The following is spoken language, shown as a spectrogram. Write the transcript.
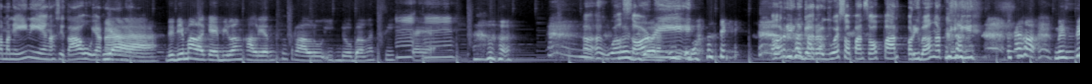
temannya ini yang ngasih tahu ya kan. Iya, dan dia malah kayak bilang kalian tuh terlalu Indo banget sih, kayak. Mm-mm. Uh, uh, well "Lu juga orang sorry, Indo." sorry negara gue sopan-sopan, sorry banget nih. Mesti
